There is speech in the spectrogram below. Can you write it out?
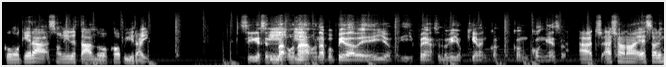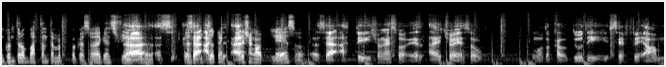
como que era Sony le está dando copyright sigue siendo una, una, propiedad de ellos y pueden hacer lo que ellos quieran con, con, con eso. Ah, no, eso lo encuentro bastante mal porque eso es against free. O sea, yo tengo eso. O sea, Activision eso es, ha hecho eso con otros Call of Duty. Se, um,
